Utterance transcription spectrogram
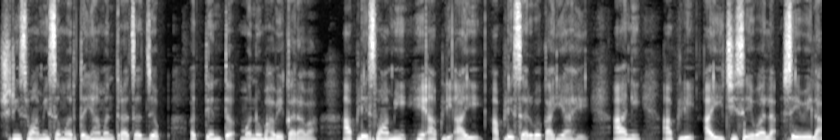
श्री स्वामी समर्थ ह्या मंत्राचा जप अत्यंत मनोभावे करावा. आपले स्वामी हे आपली आई आपले सर्व काही आहे. आणि आपली आईची सेवाला सेवेला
